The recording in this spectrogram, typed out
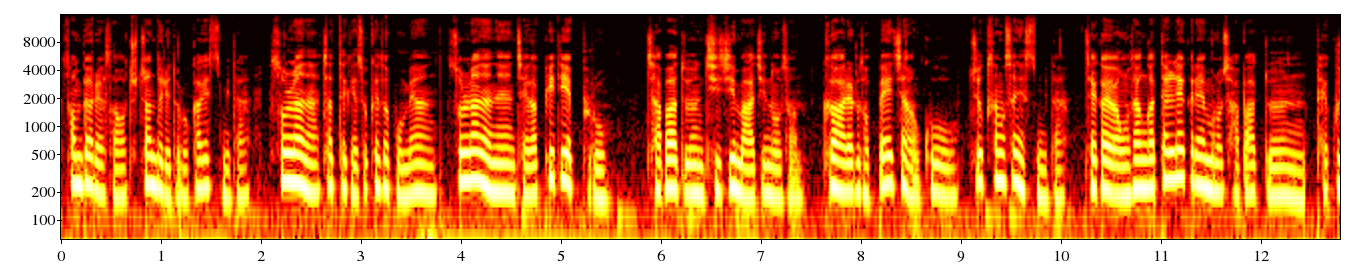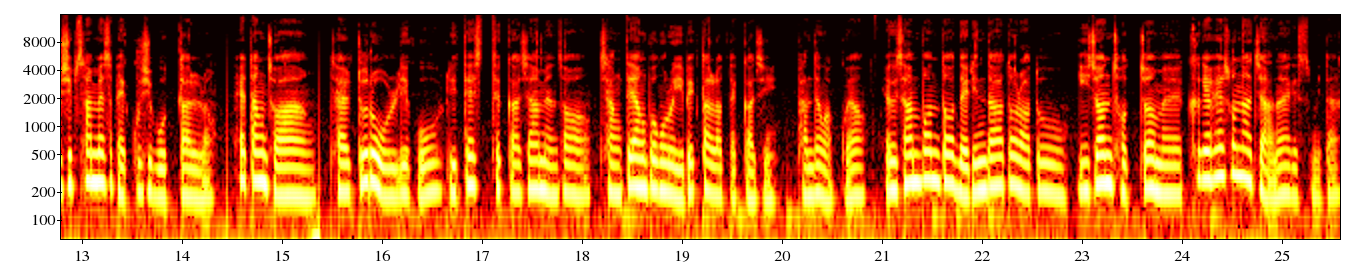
선별해서 추천드리도록 하겠습니다. 솔라나 차트 계속해서 보면 솔라나는 제가 PDF로 잡아둔 지지 마지노선 그 아래로 더 빼지 않고 쭉 상승했습니다. 제가 영상과 텔레그램으로 잡아둔 193에서 195달러 해당 저항 잘 뚫어 올리고 리테스트까지 하면서 장대 양봉으로 200달러대까지 반등 왔고요. 여기서 한 번 더 내린다 하더라도 이전 저점을 크게 훼손하지 않아야겠습니다.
